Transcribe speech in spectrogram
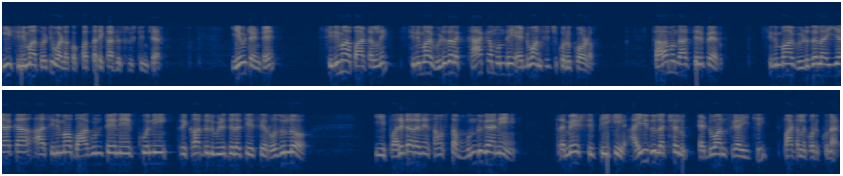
ఈ సినిమాతోటి వాళ్ళ ఒక కొత్త రికార్డు సృష్టించారు. ఏమిటంటే సినిమా పాటల్ని సినిమా విడుదల కాకముందే అడ్వాన్స్ ఇచ్చి కొనుక్కోవడం. చాలా మంది ఆశ్చర్యపోయారు. సినిమా విడుదల అయ్యాక ఆ సినిమా బాగుంటేనే కొని రికార్డులు విడుదల చేసే రోజుల్లో ఈ పాలిడార్ అనే సంస్థ ముందుగానే రమేష్ సిప్పికి ఐదు లక్షలు అడ్వాన్స్గా ఇచ్చి పాటలు కొనుక్కున్నారు.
